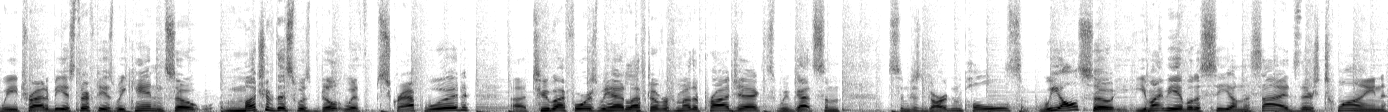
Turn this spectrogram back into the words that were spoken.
We try to be as thrifty as we can, and so much of this was built with scrap wood, uh, two by fours we had left over from other projects. We've got some some just garden poles. We also, you might be able to see on the sides, there's twine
